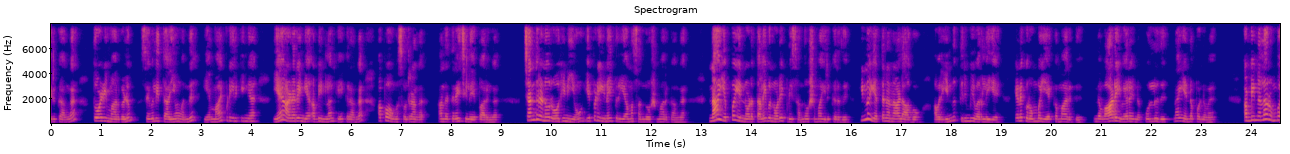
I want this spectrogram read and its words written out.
இருக்காங்க. தோழிமார்களும் செவிலித்தாயும் வந்து ஏம்மா இப்படி இருக்கீங்க? ஏன் அழறீங்க? அப்படின்லாம் கேட்குறாங்க அப்போ அவங்க சொல்கிறாங்க அந்த திரைச்சிலையை பாருங்கள் சந்திரனும் ரோஹிணியும் எப்படி இணை பிரியாமல் சந்தோஷமாக இருக்காங்க? நான் எப்போ என்னோட தலைவனோட இப்படி சந்தோஷமாக இருக்கிறது? இன்னும் எத்தனை நாள் ஆகும்? அவர் இன்னும் திரும்பி வரலையே. எனக்கு ரொம்ப ஏக்கமாக இருக்குது இந்த வாடை வேற என்னை கொல்லுது. நான் என்ன பண்ணுவேன்? அப்படின்னெல்லாம் ரொம்ப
